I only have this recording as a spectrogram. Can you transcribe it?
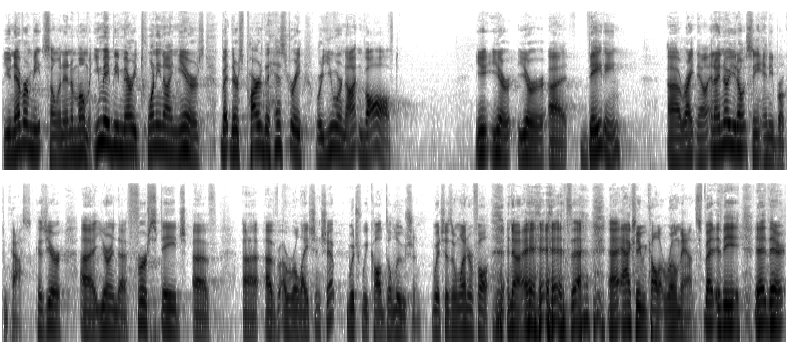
you never meet someone in a moment. You may be married 29 years, but there's part of the history where you were not involved. You, are you're, you're uh, dating uh, right now, and I know you don't see any broken past because you're, uh, you're in the first stage of uh, of a relationship, which we call delusion, which is a wonderful, no, it's, uh, uh, actually we call it romance. But the, uh, there,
